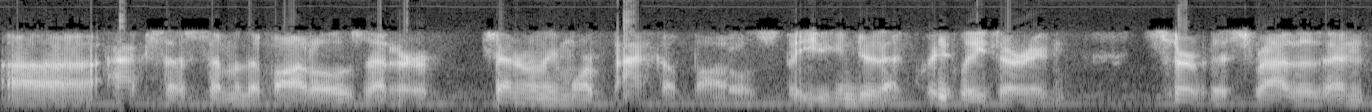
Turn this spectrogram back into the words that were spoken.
uh, access some of the bottles that are generally more backup bottles. But you can do that quickly during service rather than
